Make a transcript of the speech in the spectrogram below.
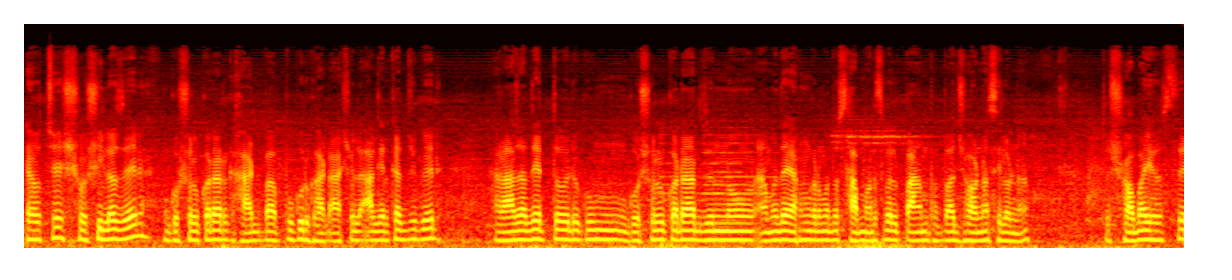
এটা হচ্ছে শশীলজের গোসল করার ঘাট বা পুকুর ঘাট। আসলে আগেরকার যুগের রাজাদের তো এরকম গোসল করার জন্য আমাদের এখনকার মতো সাবমার্সিবল পাম্প বা ঝর্ণা ছিল না। তো সবাই হচ্ছে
